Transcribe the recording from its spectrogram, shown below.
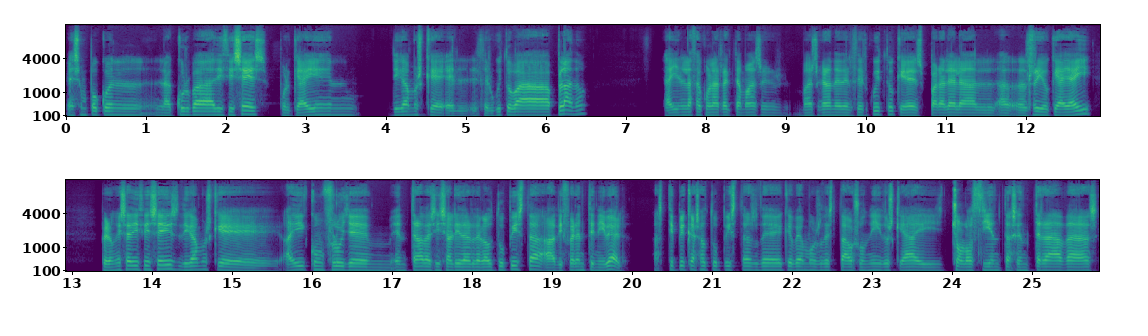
es un poco en la curva 16, porque ahí digamos que el, el, circuito va plano, ahí enlaza con la recta más, más grande del circuito, que es paralela al, al, al, río que hay ahí, pero en ese 16, digamos que ahí confluyen entradas y salidas de la autopista a diferente nivel. Las típicas autopistas de, que vemos de Estados Unidos, que hay cholocientas entradas,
